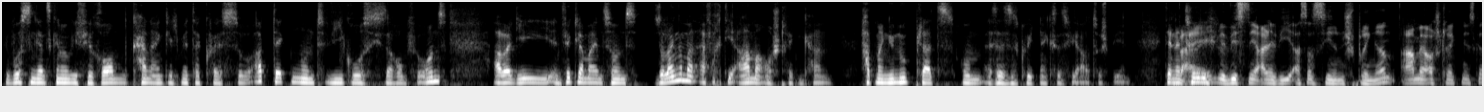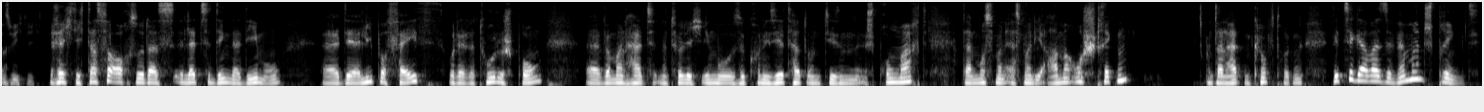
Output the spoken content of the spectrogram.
wir wussten ganz genau, wie viel Raum kann eigentlich MetaQuest so abdecken und wie groß ist dieser Raum für uns. Aber die Entwickler meinten zu uns, solange man einfach die Arme ausstrecken kann, hat man genug Platz, um Assassin's Creed Nexus VR zu spielen. Denn natürlich, Weil wir wissen ja alle, wie Assassinen springen. Arme ausstrecken ist ganz wichtig. Richtig, das war auch so das letzte Ding der Demo. Äh, der Leap of Faith oder der Todessprung, äh, wenn man halt natürlich irgendwo synchronisiert hat und diesen Sprung macht, dann muss man erstmal die Arme ausstrecken und dann halt einen Knopf drücken. Witzigerweise, wenn man springt,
